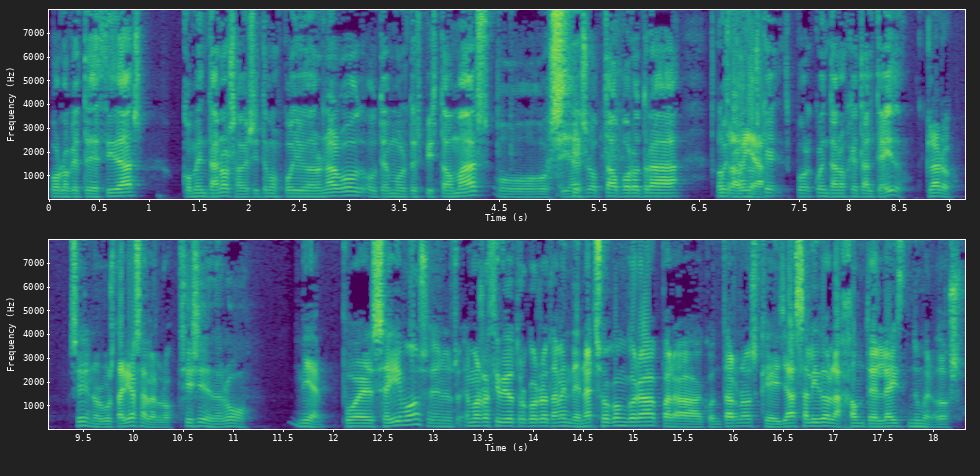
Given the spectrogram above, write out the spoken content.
por lo que te decidas, coméntanos a ver si te hemos podido ayudar en algo o te hemos despistado más o si Sí. has optado por otra. Otra cuéntanos vía. qué- por- cuéntanos qué tal te ha ido. Claro, sí, nos gustaría saberlo. Sí, sí, desde luego. Bien, pues seguimos. Hemos recibido otro correo también de Nacho Góngora para contarnos que ya ha salido la Haunted Light número 2.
